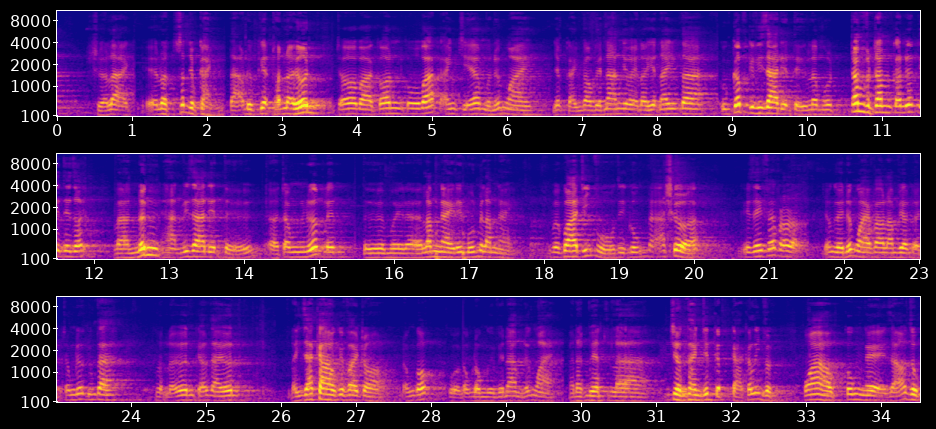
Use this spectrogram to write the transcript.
sửa lại luật xuất nhập cảnh tạo điều kiện thuận lợi hơn cho bà con cô bác anh chị em ở nước ngoài nhập cảnh vào Việt Nam như vậy là hiện nay chúng ta cung cấp cái visa điện tử là một trăm phần trăm các nước trên thế giới và nâng hạn visa điện tử ở trong nước lên từ 15 ngày đến 45 ngày. Vừa qua chính phủ thì cũng đã sửa cái giấy phép lao động cho người nước ngoài vào làm việc ở trong nước chúng ta thuận lợi hơn, kéo dài hơn. Đánh giá cao cái vai trò đóng góp của cộng đồng người Việt Nam ở nước ngoài và đặc biệt là trưởng thành trên tất cả các lĩnh vực khoa học, công nghệ, giáo dục,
